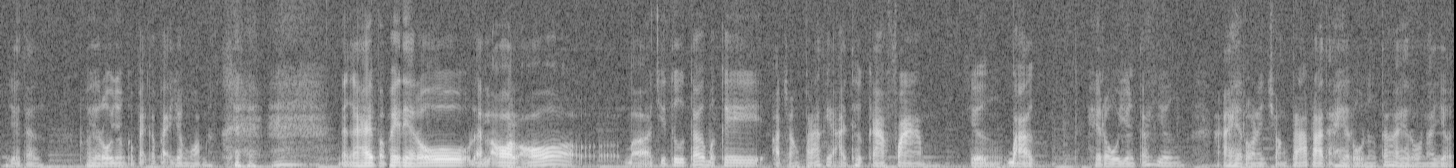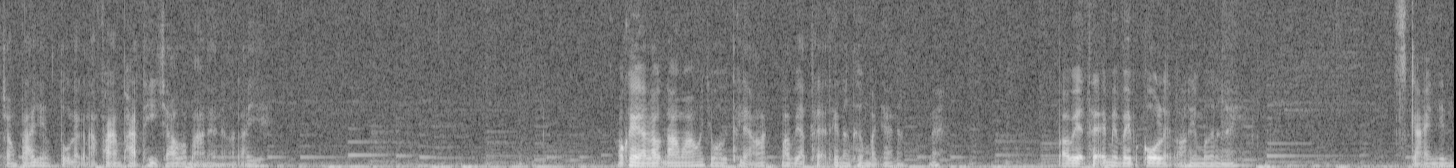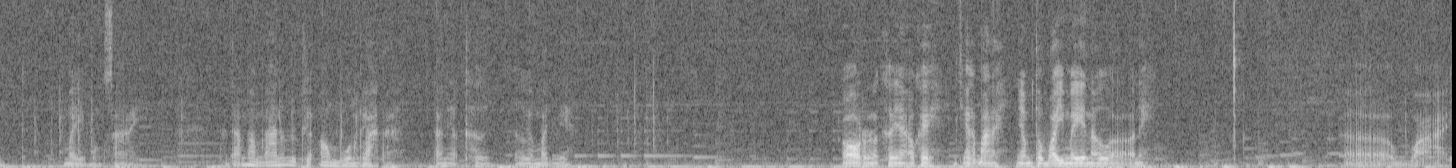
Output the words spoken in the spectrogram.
និយាយទៅព្រោះ hero ខ្ញុំកប៉ែកកប៉ែកយ៉ាងងាប់ហ្នឹងហើយប្រភេទ hero ដែលល្អល្អ បើជាទូទៅបើគេអត់ចង់ប្រើគេអាចធ្វើការ farm យើងបើក hero យើងទៅយើងអា hero này ចង់ប្រើប្រើតែ hero ហ្នឹងទៅហើយ hero ណាយកចង់ប្រើយើងទុកលក្ខណៈ farm party ចោលក៏បានដែរហ្នឹងអត់អីទេអូខេឥឡូវដល់មកជាមួយធ្លាក់អត់បើវាអត់ធ្លាក់ទេនឹងធ្វើមិនដែរហ្នឹងណាបើវាអត់ធ្លាក់មានវ័យបកគលអ្នកនរគ្នាមើលហ្នឹងហើយ Skynin មីបងសាយតាមធម្មតានឹងដូចធ្លាក់មក9កន្លះតាតែនេះអត់ឃើញនឹងវាមិនវា អូរនឹកឃើញអូខេអញ្ចឹងក៏បានហើយខ្ញុំទៅវៃមេនៅនេះអឺវាយ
